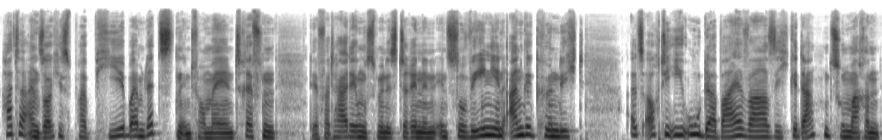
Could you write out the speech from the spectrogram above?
hatte ein solches Papier beim letzten informellen Treffen der Verteidigungsministerinnen in Slowenien angekündigt als auch die EU dabei war, sich Gedanken zu machen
